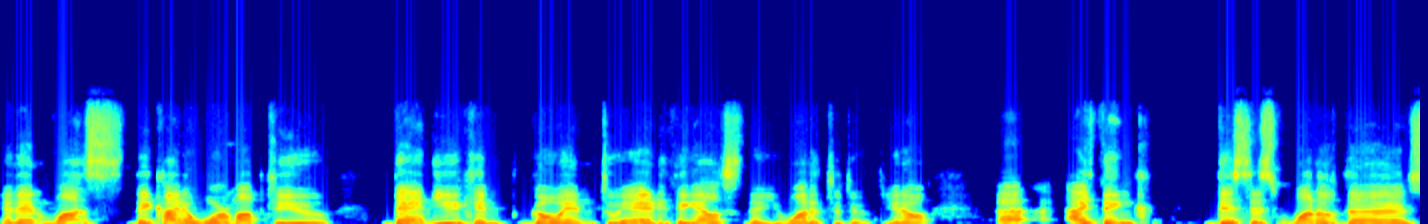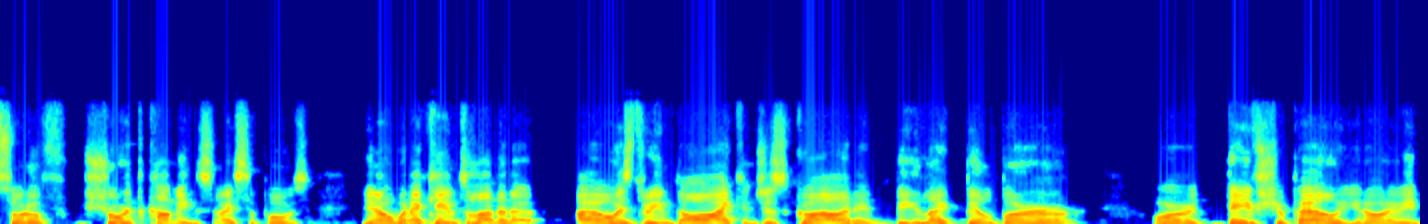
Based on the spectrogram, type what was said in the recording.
And then once they kind of warm up to you then you can go into anything else that you wanted to do you know? Uh, i think this is one of the sort of shortcomings i suppose. You know when i came to london I, I always dreamed oh i can just go out and be like bill burr or, or dave chappelle you know what i mean?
